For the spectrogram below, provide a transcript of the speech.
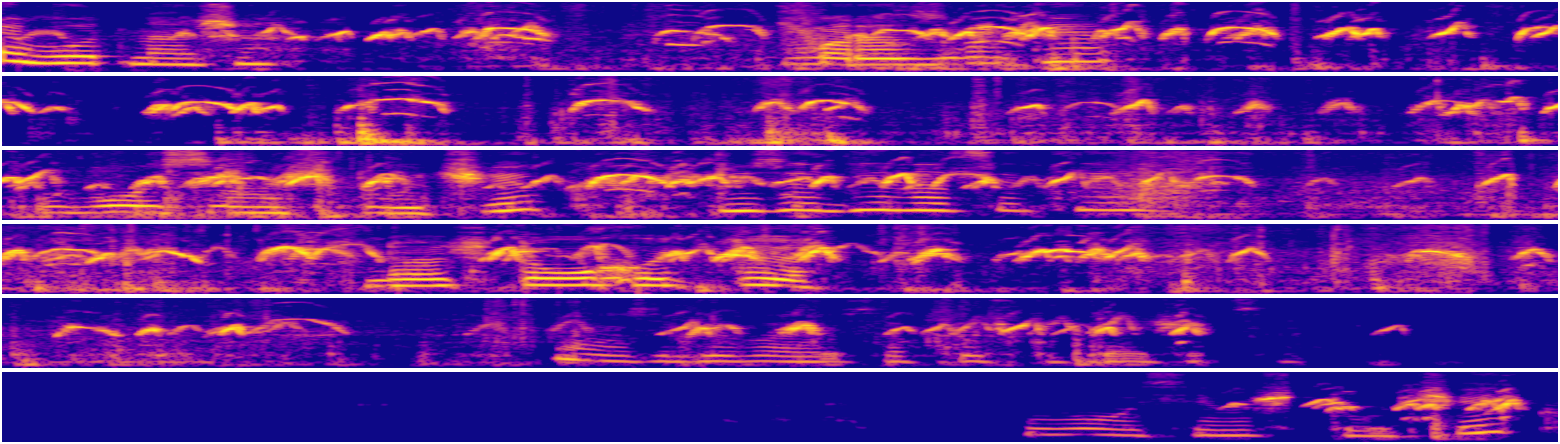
И вот наши морозилки. Восемь штучек из одиннадцати. Да что хоть ты? Ну, забивается, в кучку прячется. Восемь штучек.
